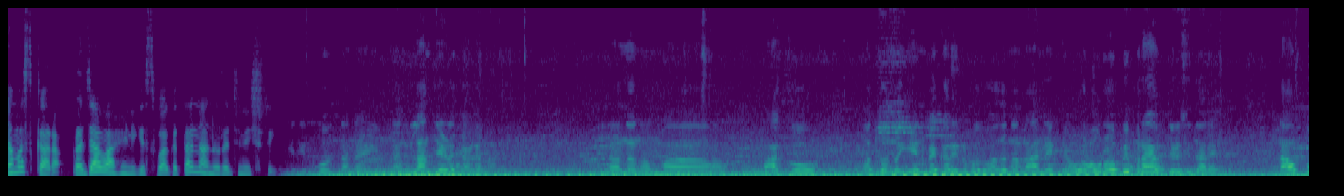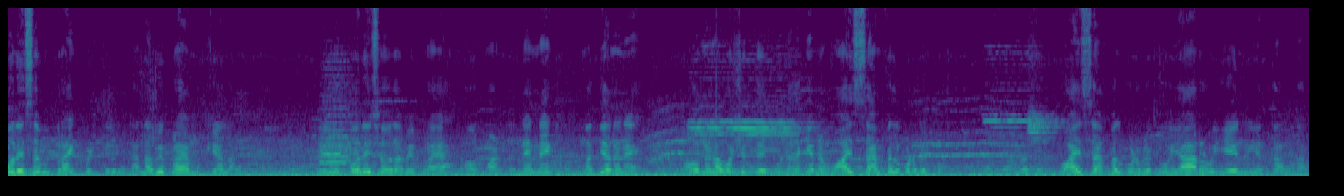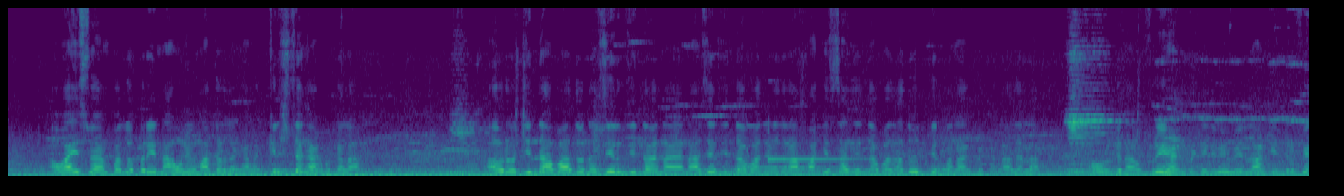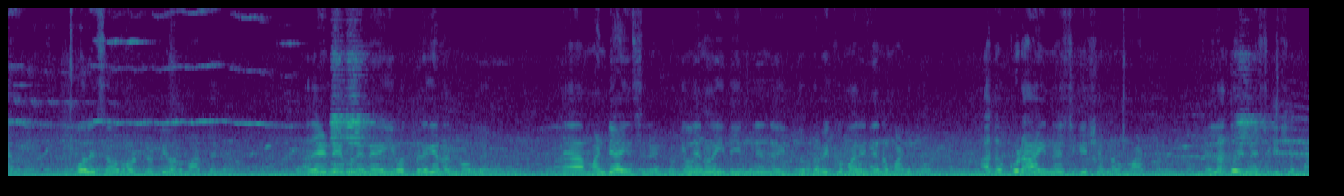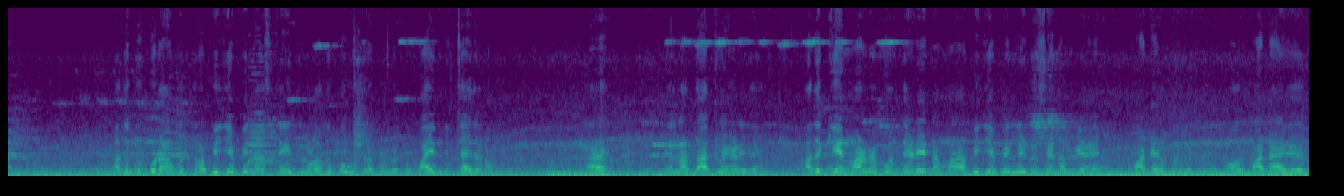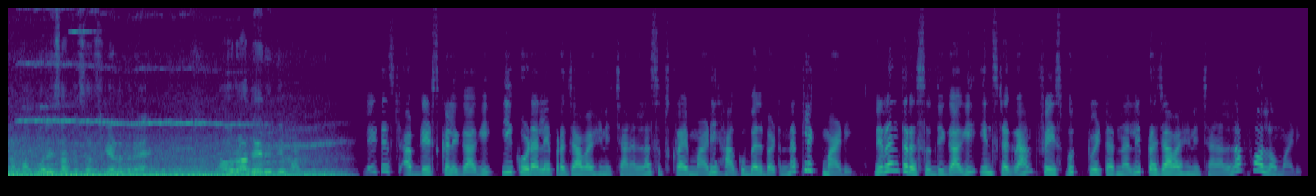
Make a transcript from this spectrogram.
ನಮಸ್ಕಾರ. ಪ್ರಜಾವಾಹಿನಿಗೆ ಸ್ವಾಗತ. ನಾನು ರಜನಿಶ್ರೀ. ಇರ್ಬೋದು ನನ್ನ ನನ್ನಿಲ್ಲ ಅಂತ ಹೇಳೋಕ್ಕಾಗಲ್ಲ. ಇನ್ನೊಂದು ನಮ್ಮ ಮಾತು ಮತ್ತೊಂದು ಏನು ಬೇಕಾದ್ರೂ ಇರ್ಬೋದು. ಅದನ್ನು ನಾನೇ ಅವ್ರ ಅಭಿಪ್ರಾಯ ತಿಳಿಸಿದ್ದಾರೆ. ನಾವು ಪೊಲೀಸ್ ಅಭಿಪ್ರಾಯಕ್ಕೆ ಬಿಡ್ತೀವಿ. ನನ್ನ ಅಭಿಪ್ರಾಯ ಮುಖ್ಯ ಅಲ್ಲ. ಇದು ಪೊಲೀಸ್ ಅವರ ಅಭಿಪ್ರಾಯ ಅವ್ರು ಮಾಡ್ತಾರೆ. ನಿನ್ನೆ ಮಧ್ಯಾಹ್ನನೇ ಅವ್ರನ್ನೆಲ್ಲ ವಶಕ್ಕೆ ತೆಗೆದುಕೊಂಡು ಅದಕ್ಕೆ ವಾಯ್ಸ್ ಸ್ಯಾಂಪಲ್ ಕೊಡಬೇಕು. ವಾಯ್ಸ್ ಸ್ಯಾಂಪಲ್ ಕೊಡಬೇಕು. ಯಾರು, ಏನು, ಎತ್ತ ಅಂತ. ಆ ವಾಯ್ಸ್ ಸ್ಯಾಂಪಲ್ಲು ಬರೀ ನಾವು ನೀವು ಮಾತಾಡ್ದಂಗಲ್ಲ. ಕಿರಿಸ್ಟಂಗೆ ಆಗ್ಬೇಕಲ್ಲ. ಅವರು ಜಿಂದಾಬಾದ್, ನಜೀರ್ ಜಿಂದಾ ನಾಜೀರ್ ಜಿಂದಾಬಾದ್ ಹೇಳಿದ್ರ ಪಾಕಿಸ್ತಾನ ಜಿಂದಾಬಾದ್, ಅದು ತೀರ್ಮಾನ ಆಗಬೇಕಲ್ಲ, ಅದೆಲ್ಲ ಅವ್ರಿಗೆ ನಾವು ಫ್ರೀ ಹ್ಯಾಂಡ್ ಬಿಟ್ಟಿದ್ದೀವಿ ವಿಲ್ ನಾಟ್ ಇಂಟರ್ಫಿಯರ್ ಪೊಲೀಸ್ ಅವರು ಅವ್ರ ಡ್ಯೂಟಿ ಅವ್ರು ಮಾಡ್ತಾ ಇದ್ದಾರೆ. ಅದೇ ಟೈಮ್ನೇ ಇವತ್ತು ಬೆಳಗ್ಗೆ ನಾನು ನೋಡಿದೆ ಮಂಡ್ಯ ಇನ್ಸಿಡೆಂಟು ಇನ್ನೇನೋ ಇದು ಇನ್ನೇನೋ ಇತ್ತು, ರವಿಕುಮಾರ್ ಇನ್ನೇನೋ ಮಾಡಿದ್ರು, ಅದು ಕೂಡ ಇನ್ವೆಸ್ಟಿಗೇಷನ್ ಮಾಡ್ತಾರೆ. ಎಲ್ಲದೂ ಇನ್ವೆಸ್ಟಿಗೇಷನ್ ಮಾಡ್ತಾರೆ. ಅದಕ್ಕೂ ಕೂಡ ಉತ್ತರ ಬಿ ಜೆ ಪಿನ ಸ್ನೇಹಿತರುಗಳು ಅದಕ್ಕೂ ಉತ್ತರ ಕೊಡಬೇಕು. ಬಾಯಿ ಮುಚ್ಚಾಯಿದೆ ನಾವು ಹಾಂ ಎಲ್ಲ ದಾಖಲೆಗಳಿದೆ. ಅದಕ್ಕೇನು ಮಾಡಬೇಕು ಅಂತೇಳಿ ನಮ್ಮ ಬಿ ಜೆ ಪಿ ಲೀಡರ್ಸೇ ನಮಗೆ ಪಾಠ ಹೇಳ್ಬೋದು ಅವ್ರ ಪಾಠ ನಮ್ಮ ಪೊಲೀಸ್ ಆಫೀಸರ್ಸ್ ಕೇಳಿದ್ರೆ ಅವರು ಅದೇ ರೀತಿ ಮಾಡ್ತಾರೆ. ಲೇಟೆಸ್ಟ್ ಅಪ್ಡೇಟ್ಸ್ಗಳಿಗಾಗಿ ಈ ಕೂಡಲೇ ಪ್ರಜಾವಾಹಿನಿ ಚಾನೆಲ್ನ ಸಬ್ಸ್ಕ್ರೈಬ್ ಮಾಡಿ ಹಾಗೂ ಬೆಲ್ ಬಟನ್ನ ಕ್ಲಿಕ್ ಮಾಡಿ. ನಿರಂತರ ಸುದ್ದಿಗಾಗಿ ಇನ್ಸ್ಟಾಗ್ರಾಮ್ ಫೇಸ್ಬುಕ್ ಟ್ವಿಟರ್ನಲ್ಲಿ ಪ್ರಜಾವಾಹಿನಿ ಚಾನೆಲ್ನ ಫಾಲೋ ಮಾಡಿ.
